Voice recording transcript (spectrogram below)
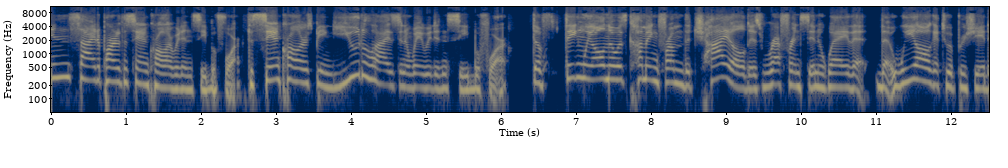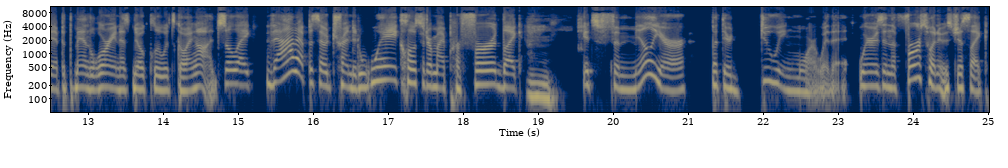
inside a part of the sandcrawler we didn't see before. The sandcrawler is being utilized in a way we didn't see before. the thing we all know is coming from the child is referenced in a way that that we all get to appreciate it but the mandalorian has no clue what's going on so like that episode trended way closer to my preferred like mm. it's familiar but they're doing more with it whereas in the first one it was just like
